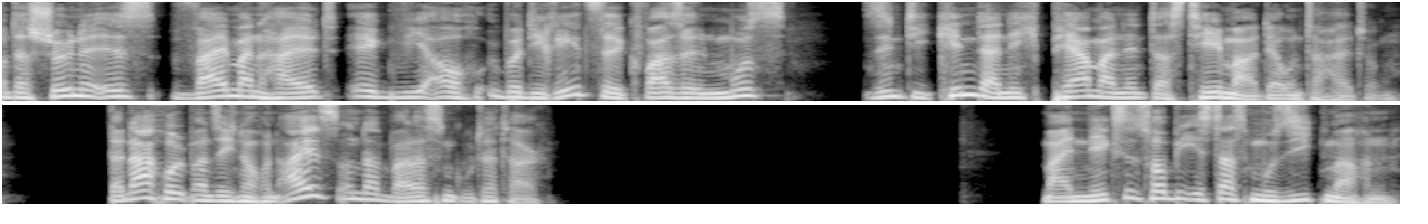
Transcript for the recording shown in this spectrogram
Und das Schöne ist, weil man halt irgendwie auch über die Rätsel quasseln muss, sind die Kinder nicht permanent das Thema der Unterhaltung. Danach holt man sich noch ein Eis und dann war das ein guter Tag. Mein nächstes Hobby ist das Musikmachen.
